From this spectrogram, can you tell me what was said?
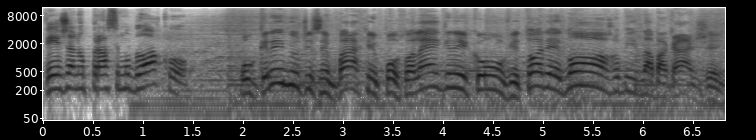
Veja no próximo bloco. O Grêmio desembarca em Porto Alegre com vitória enorme na bagagem.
